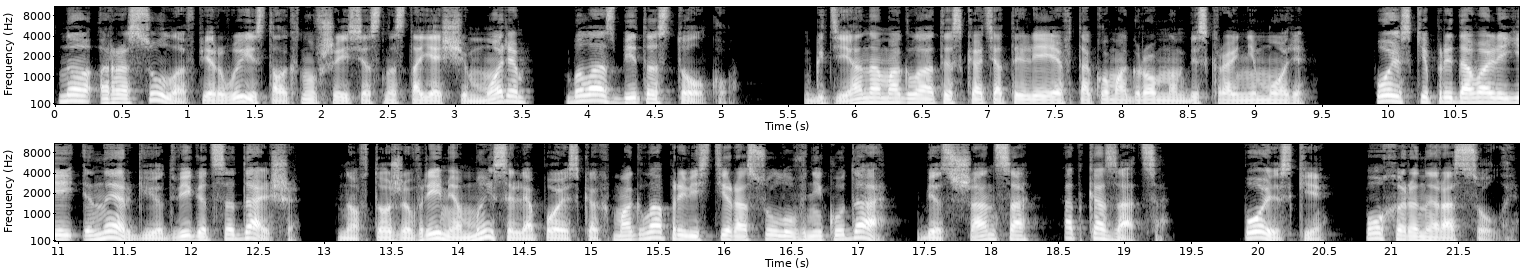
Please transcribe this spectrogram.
Но Расула, впервые столкнувшаяся с настоящим морем, была сбита с толку. Где она могла отыскать Ателея в таком огромном бескрайнем море? Поиски придавали ей энергию двигаться дальше, но в то же время мысль о поисках могла привести Расулу в никуда, без шанса отказаться. Поиски – похороны Расулы.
